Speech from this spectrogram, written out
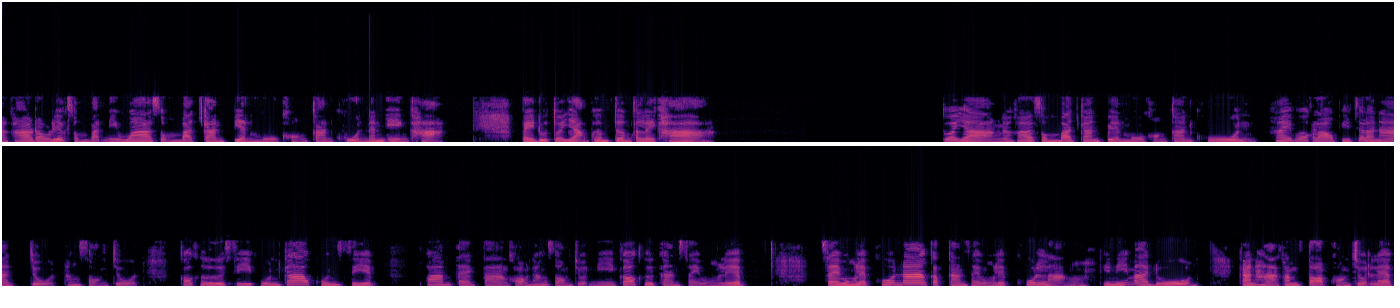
นะคะ เราเรียกสมบัตินี้ว่าสมบัติการเปลี่ยนหมู่ของการคูณนั่นเองค่ะ ไปดูตัวอย่างเพิ่มเติมกันเลยค่ะตัวอย่างนะคะสมบัติการเปลี่ยนหมู่ของการคูณ ให้พวกเราพิจารณาโจทย์ทั้งสองโจทย์ ก็คือ4คูณ9คูณ10 ความแตกต่างของทั้งสองโจทย์นี้ก็คือการใส่วงเล็บ ใส่วงเล็บคู่หน้ากับการใส่วงเล็บคู่หลัง ทีนี้มาดูการหาคำตอบของโจทย์แรก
